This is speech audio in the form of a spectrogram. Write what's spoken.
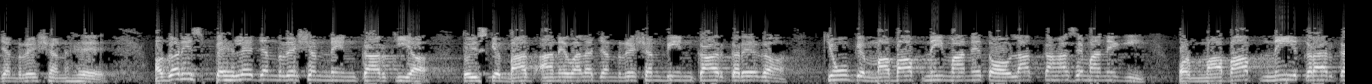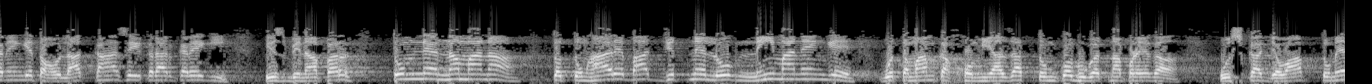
جنریشن ہے۔ اگر اس پہلے جنریشن نے انکار کیا، تو اس کے بعد آنے والا جنریشن بھی انکار کرے گا۔ کیونکہ ماں باپ نہیں مانے تو اولاد کہاں سے مانے گی؟ اور ماں باپ نہیں اقرار کریں گے تو اولاد کہاں سے اقرار کرے گی؟ اس بنا پر تم نے نہ مانا تو تمہارے بعد جتنے لوگ نہیں مانیں گے وہ تمام کا خمیازہ تم کو بھگتنا پڑے گا۔ اس کا جواب تمہیں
